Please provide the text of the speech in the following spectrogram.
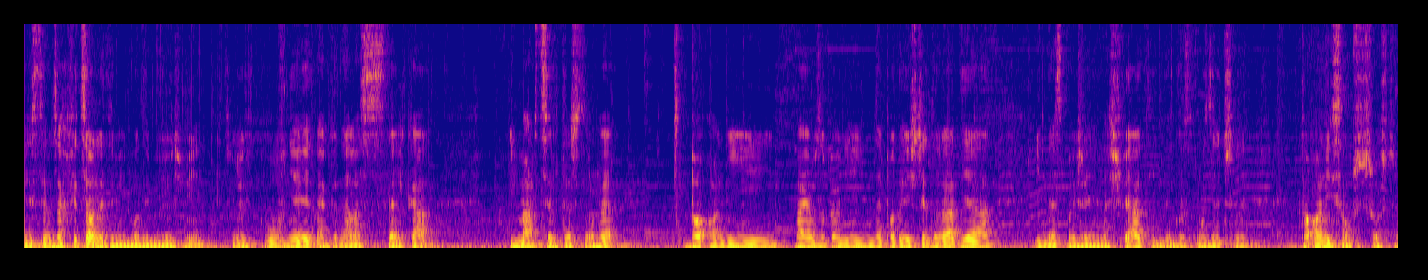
jestem zachwycony tymi młodymi ludźmi, których głównie jednak wynalazł Stelka i Marcel też trochę, bo oni mają zupełnie inne podejście do radia, inne spojrzenie na świat, inny głos muzyczny. To oni są przyszłością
